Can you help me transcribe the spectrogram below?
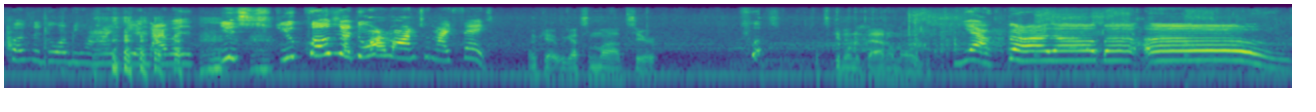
close the door behind you, and I was You you close the door onto my face. Okay, we got some mobs here. Let's get into battle mode. Yeah, battle mode.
